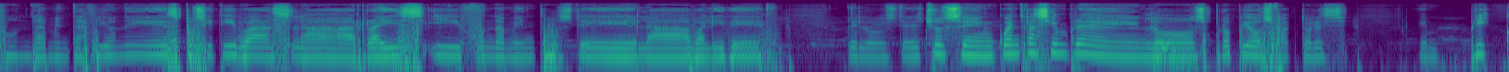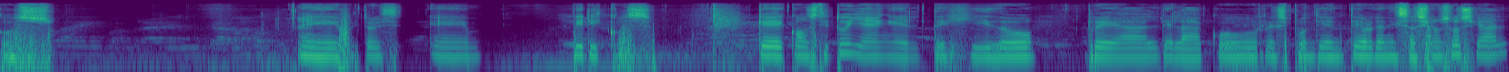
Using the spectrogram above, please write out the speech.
fundamentaciones positivas, la raíz y fundamentos de la validez de los derechos se encuentra siempre en los propios factores empíricos, eh, factores empíricos que constituyen el tejido real de la correspondiente organización social.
